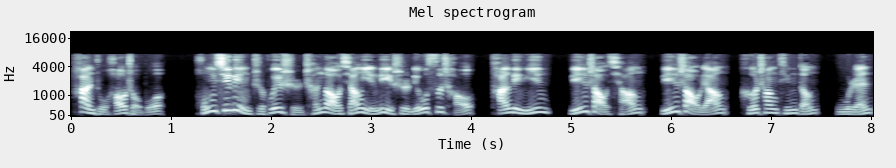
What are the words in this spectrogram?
汉主好守伯，洪熙令指挥使陈道祥引力士刘思潮、谭令因、林少强、林少良、何昌廷等五人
